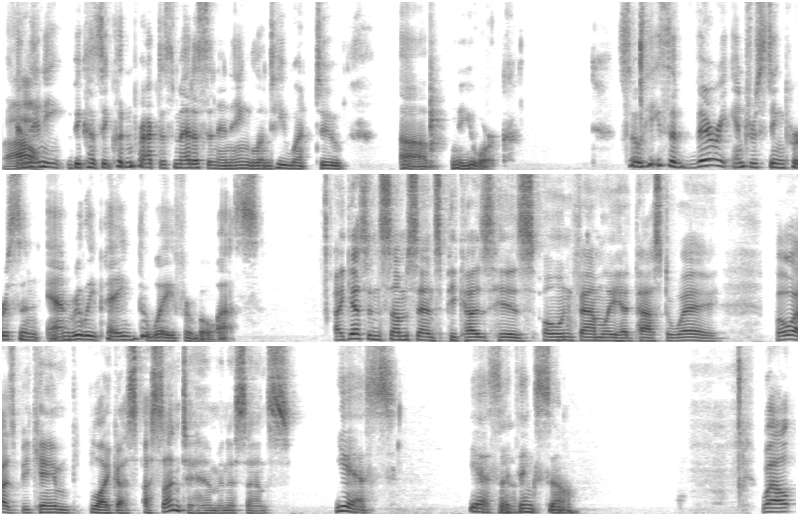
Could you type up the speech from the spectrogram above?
Wow. And then he, because he couldn't practice medicine in England, he went to uh, New York. So he's a very interesting person and really paved the way for Boas. I guess, in some sense, because his own family had passed away, Boas became like a, a son to him in a sense. Yes. Yes, yeah. I think so. Well,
